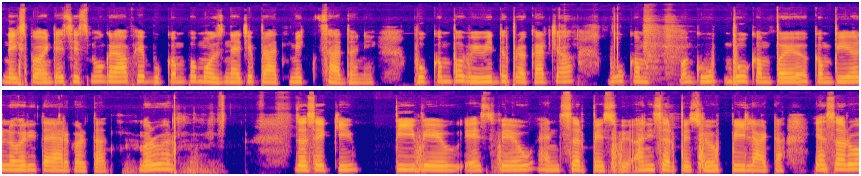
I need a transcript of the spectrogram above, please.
नेक्स्ट पॉईंट आहे सिस्मोग्राफ हे भूकंप मोजण्याचे प्राथमिक साधन आहे. भूकंप विविध प्रकारच्या भूकंप भू भूकंप कंपीय लहरी तयार करतात. बरोबर? जसे की P wave S wave and surface wave आणि सरफेस वेव पी लाटा या सर्व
